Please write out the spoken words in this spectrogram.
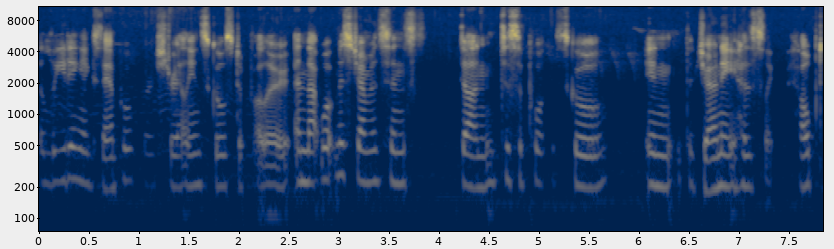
a leading example for Australian schools to follow, and that what Miss Jamieson's done to support the school in the journey has like helped.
